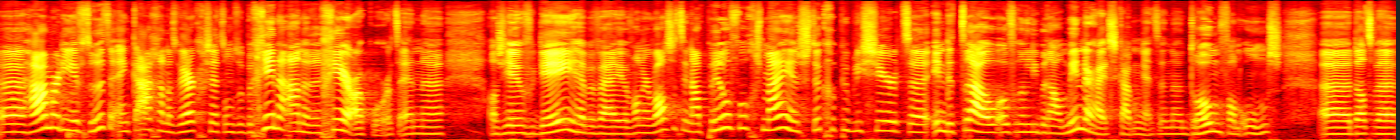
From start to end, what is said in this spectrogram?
Uh, Hamer die heeft Rutte en Kaag aan het werk gezet om te beginnen aan een regeerakkoord. En uh, als JOVD hebben wij, uh, wanneer was het? In april volgens mij, een stuk gepubliceerd in de Trouw over een liberaal minderheidskabinet. Een droom van ons. dat we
